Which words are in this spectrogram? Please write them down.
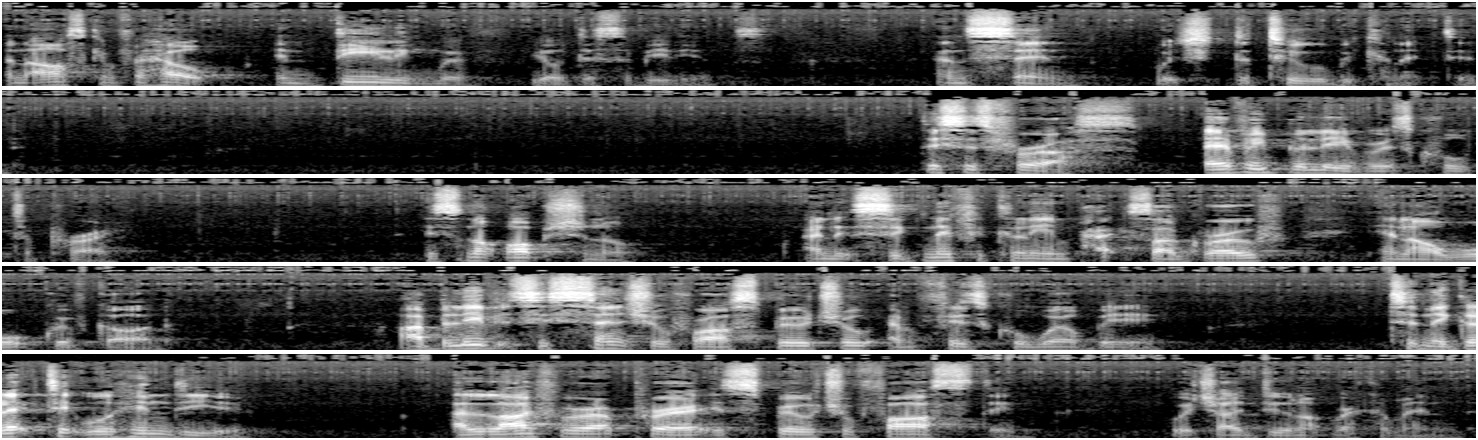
and ask Him for help in dealing with your disobedience and sin, which the two will be connected. This is for us. Every believer is called to pray. It's not optional, and it significantly impacts our growth in our walk with God. I believe it's essential for our spiritual and physical well being. To neglect it will hinder you. A life without prayer is spiritual fasting, which I do not recommend.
